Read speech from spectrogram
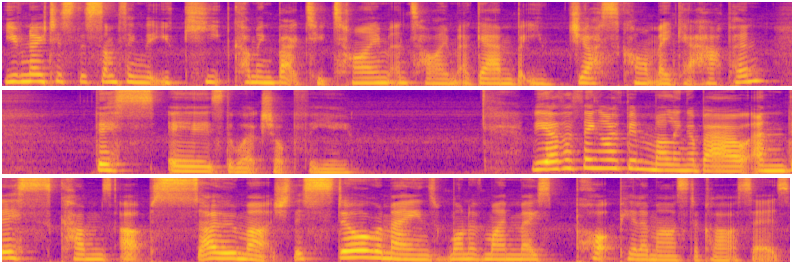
You've noticed there's something that you keep coming back to time and time again, but you just can't make it happen. This is the workshop for you. The other thing I've been mulling about, and this comes up so much, this still remains one of my most popular masterclasses.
